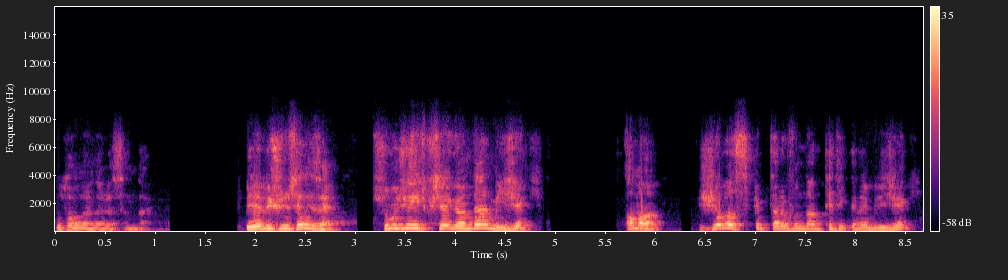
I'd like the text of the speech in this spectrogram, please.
butonların arasında. Bir de düşünsenize sunucuya hiçbir şey göndermeyecek ama JavaScript tarafından tetiklenebilecek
